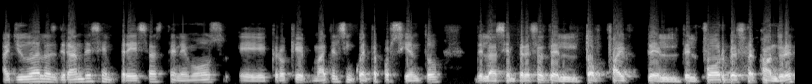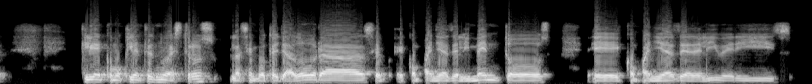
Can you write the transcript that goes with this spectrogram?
ayuda a las grandes empresas. Tenemos, eh, creo que más del 50% de las empresas del top 5 del, del Forbes 500 como clientes nuestros, las embotelladoras, eh, eh, compañías de alimentos, compañías de deliveries,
